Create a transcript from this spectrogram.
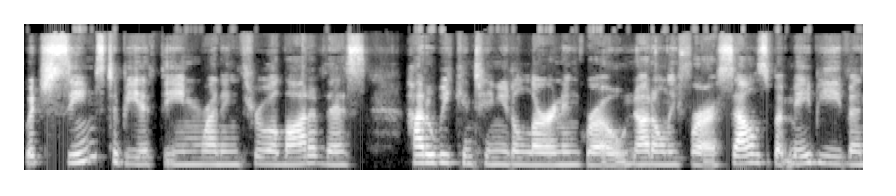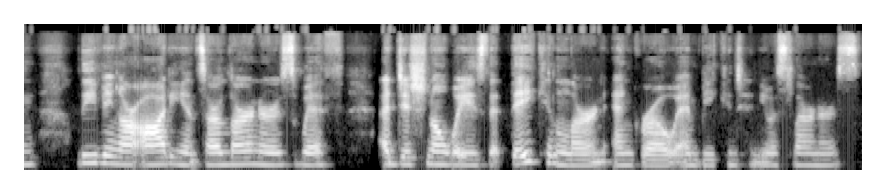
which seems to be a theme running through a lot of this how do we continue to learn and grow not only for ourselves but maybe even leaving our audience our learners with additional ways that they can learn and grow and be continuous learners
